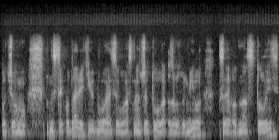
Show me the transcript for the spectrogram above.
по цьому з тих ударів, які відбуваються, власне, адже Тула зрозуміло, це одна з столиць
